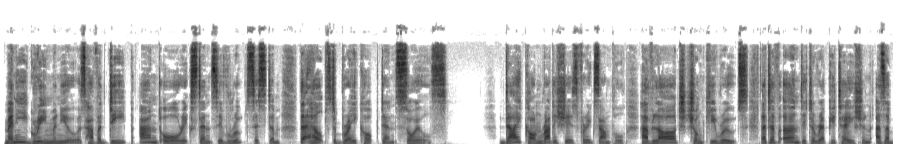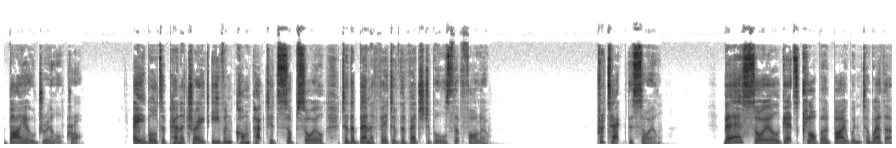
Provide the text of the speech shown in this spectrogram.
many green manures have a deep and or extensive root system that helps to break up dense soils. Daikon radishes, for example, have large chunky roots that have earned it a reputation as a biodrill crop, able to penetrate even compacted subsoil to the benefit of the vegetables that follow. Protect the soil. Bare soil gets clobbered by winter weather.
